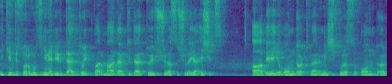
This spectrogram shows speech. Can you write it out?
İkinci sorumuz yine bir deltoid var. Madem ki deltoid şurası şuraya eşit. AB'yi 14 vermiş. Burası 14.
